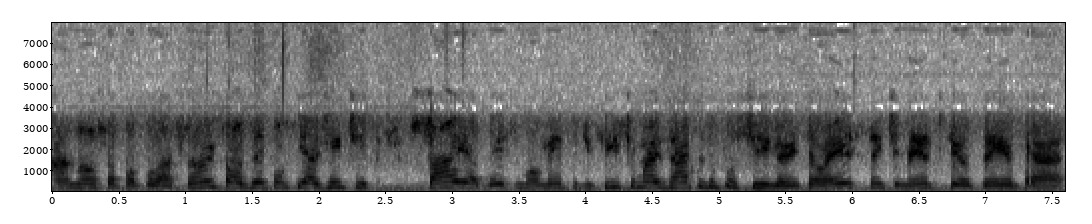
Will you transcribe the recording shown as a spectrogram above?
a nossa população e fazer com que a gente saia desse momento difícil o mais rápido possível. Então é esse sentimento que eu tenho para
